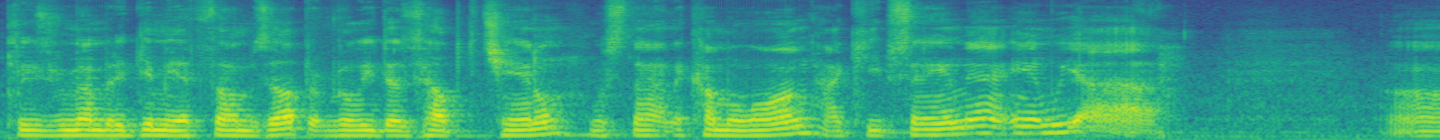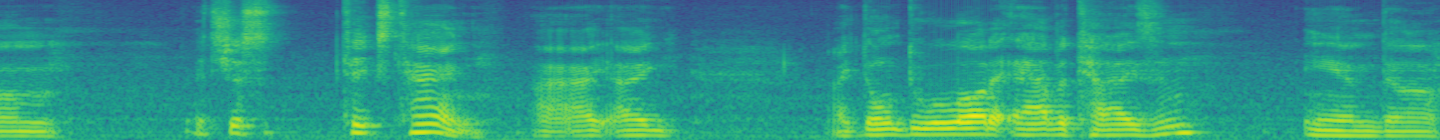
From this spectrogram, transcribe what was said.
Please remember to give me a thumbs up. It really does help the channel. We're starting to come along. I keep saying that, and we are. Um, it just takes time. I, I, I don't do a lot of advertising, and uh,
